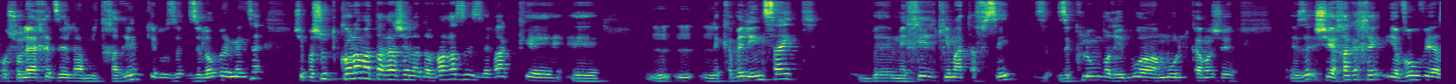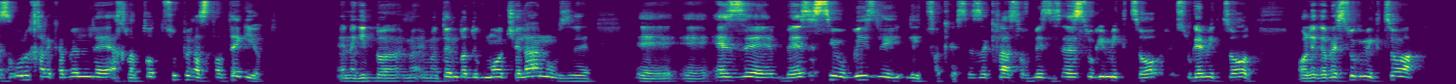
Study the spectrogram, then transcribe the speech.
או שולח את זה למתחרים, כאילו זה, זה לא באמת זה, שפשוט כל המטרה של הדבר הזה זה רק אה, אה, לקבל insight במחיר כמעט אפסי, זה, זה כלום בריבוע מול כמה ש... זה, שאחר כך יבואו ויעזרו לך לקבל אה, החלטות סופר אסטרטגיות. אה, נגיד, אני נותן בדוגמאות שלנו, זה אה, איזה, באיזה COBs להתפקס, איזה class of business, איזה סוגי מקצוע, סוגי מקצועות, או לגבי סוג מקצוע, אה, אה,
